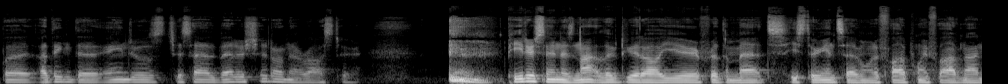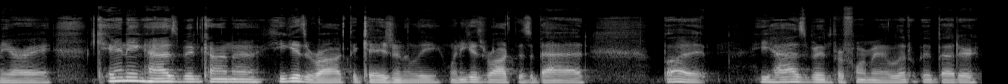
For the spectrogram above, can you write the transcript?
But I think the Angels just have better shit on their roster. Peterson has not looked good all year for the Mets. He's three and seven with a five point five nine ERA. Canning has been kind of he gets rocked occasionally. When he gets rocked, it's bad, but he has been performing a little bit better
